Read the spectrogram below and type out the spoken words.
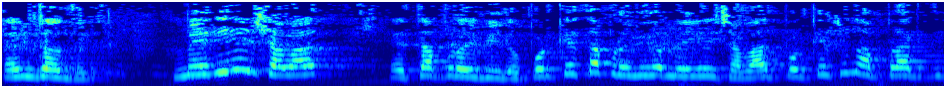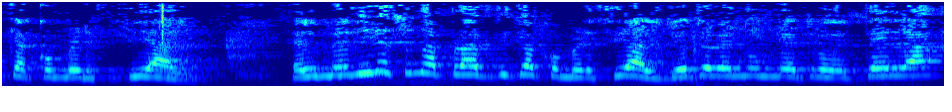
Entonces, medir el Shabbat está prohibido. ¿Por qué está prohibido medir el Shabbat? Porque es una práctica comercial. El medir es una práctica comercial. Yo te vendo un metro de tela,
